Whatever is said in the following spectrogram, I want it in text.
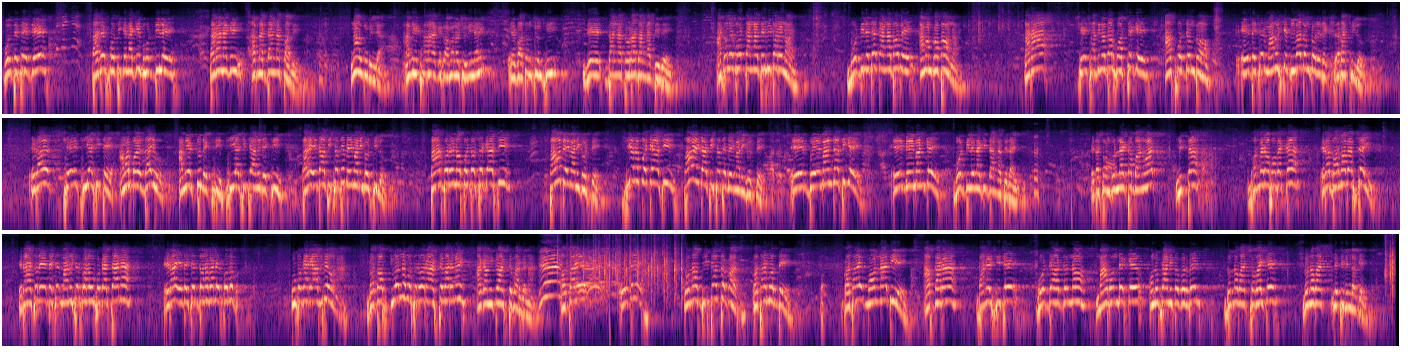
বলতেছে যে, তাদের প্রতীকে নাকি ভোট দিলে তারা নাকি আপনার জান্নাত পাবে। নাউজুবিল্লা আমি এটা আগে কখনো শুনি নাই, এ প্রথম শুনছি যে জান্নাত, ওরা জান্নাত দিবে। আসলে ভোট জান্নাতের ভিতরে নয়। ভোট দিলে যে জান্নাত হবে, এমন কথাও নয়। তারা সেই স্বাধীনতার পর থেকে আজ পর্যন্ত এ দেশের মানুষকে বিভাজন করে রাখছিল। এরা সেই ছিয়াশিতে, আমার বয়স যাই হোক, আমি একটু দেখছি, ছিয়াশিতে আমি দেখছি, তারা এই জাতির সাথে বেইমানি করছিল। তারপরে নব্বই দশকে আসি, তাও বেইমানি করছে। ছিয়ানব্বইতে আসি, তাও এই জাতির সাথে বেইমানি করছে। এই বেইমান জাতিকে এই বেইমানকে ভোট দিলে নাকি জান্নাতে যায়। এটা সম্পূর্ণ একটা বানোয়াট মিথ্যা, ধর্মের অপব্যাখ্যা এরা ধর্ম ব্যবসায়ী। এরা আসলে এদেশের মানুষের কোনো উপকার চায় না। এরা এদেশের জনগণের কোনো উপকারে আসবেও না। গত চুয়ান্ন বছর ওরা আসতে পারে নাই আগামী তো আসতে পারবে না। অতএব ওদের কোনো বিব্রতকর কথার মধ্যে কথায় মন না দিয়ে আপনারা ধানের শীষে ভোট দেওয়ার জন্য মা বোনদেরকে অনুপ্রাণিত করবেন। ধন্যবাদ সবাইকে ধন্যবাদ নেতৃবৃন্দকে।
